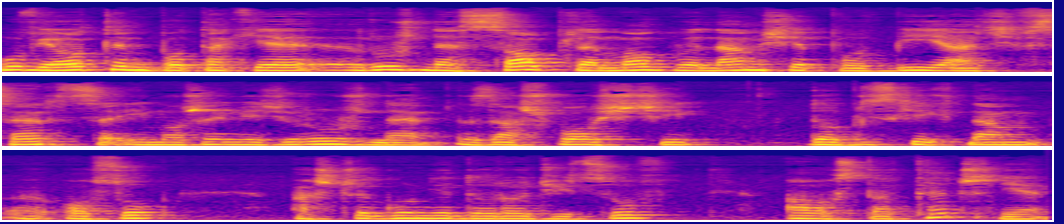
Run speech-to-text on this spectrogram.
Mówię o tym, bo takie różne sople mogły nam się pobijać w serce i możemy mieć różne zaszłości do bliskich nam e, osób, a szczególnie do rodziców, a ostatecznie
